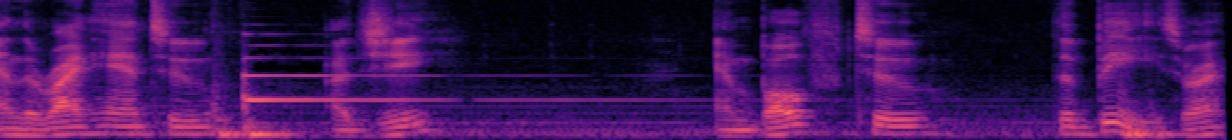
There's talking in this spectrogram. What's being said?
and the right hand to a G, and both to the B's, right?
